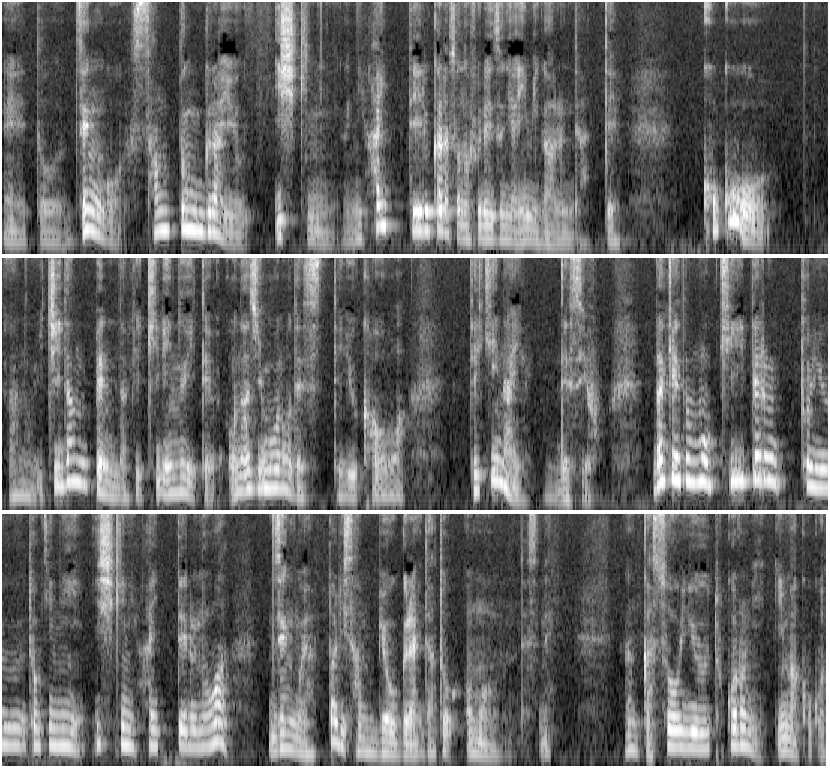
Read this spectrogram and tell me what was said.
えーと、前後3分ぐらいを意識に入っているからそのフレーズには意味があるんであってここをあの一断片だけ切り抜いて同じものですっていう顔はできないんですよ。だけども聞いてるという時に意識に入ってるのは前後やっぱり3秒ぐらいだと思うんですね。なんかそういうところに今ここっ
